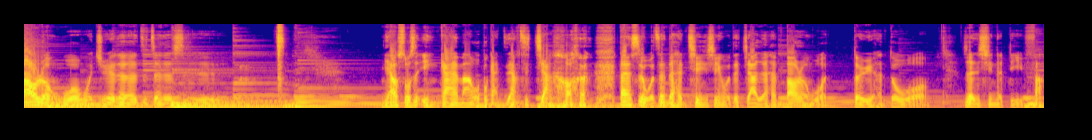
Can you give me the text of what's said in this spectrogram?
包容我，我觉得这真的是，嗯，你要说是应该吗？我不敢这样子讲哈，但是我真的很庆幸我的家人很包容我，对于很多我任性的地方。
